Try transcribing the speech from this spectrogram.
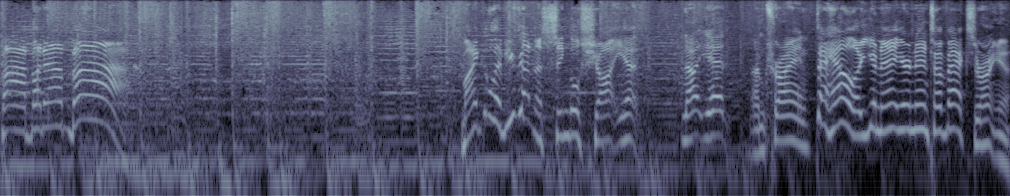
Ba ba da ba. Michael, have you gotten a single shot yet? Not yet. I'm trying. The hell are you? Now you're an anti-vaxxer, aren't you?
